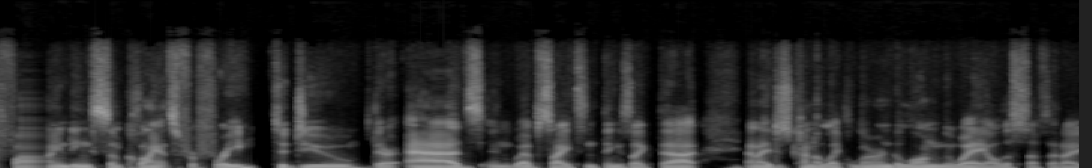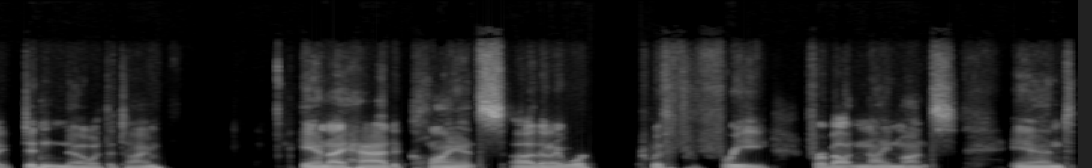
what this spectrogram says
finding some clients for free to do their ads and websites and things like that. And I just kind of like learned along the way all the stuff that I didn't know at the time. And I had clients uh, that I worked with for free for about nine months. And,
